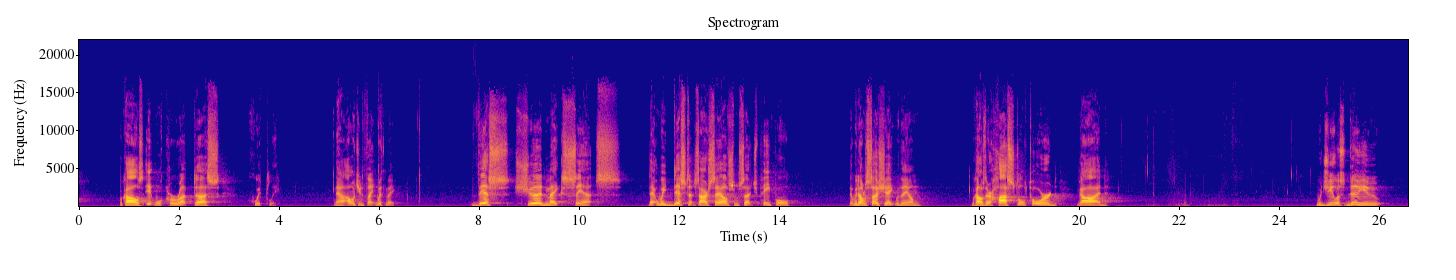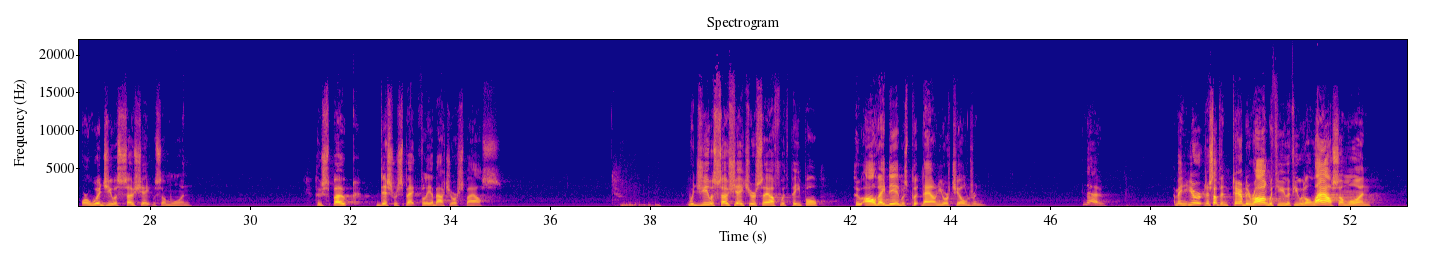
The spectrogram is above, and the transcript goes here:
because it will corrupt us quickly. Now, I want you to think with me. This should make sense that we distance ourselves from such people that we don't associate with them because they're hostile toward God. Would you, do you or would you associate with someone who spoke disrespectfully about your spouse? Would you associate yourself with people who all they did was put down your children? No. I mean, there's something terribly wrong with you if you would allow someone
